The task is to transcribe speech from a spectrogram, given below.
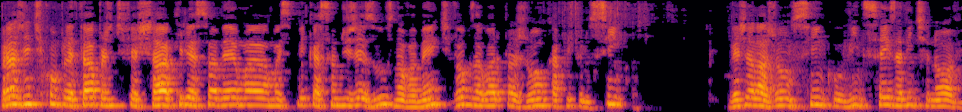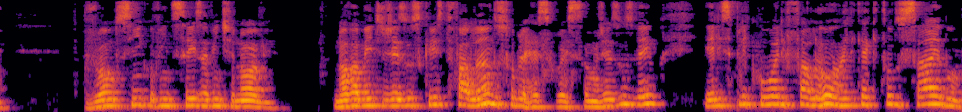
para a gente completar, para a gente fechar, eu queria só ver uma, uma explicação de Jesus novamente. Vamos agora para João capítulo 5. Veja lá, João 5, 26 a 29. João 5, 26 a 29 novamente Jesus Cristo falando sobre a ressurreição. Jesus veio, ele explicou, ele falou, ele quer que todos saibam.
